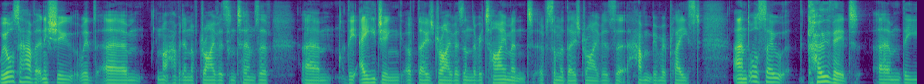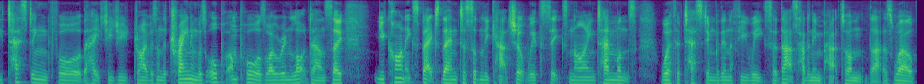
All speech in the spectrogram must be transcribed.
We also have an issue with um, not having enough drivers in terms of um, the aging of those drivers and the retirement of some of those drivers that haven't been replaced, and also COVID. Um, the testing for the HGV drivers and the training was all put on pause while we are in lockdown. So you can't expect then to suddenly catch up with six, nine, ten months worth of testing within a few weeks. So that's had an impact on that as well.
